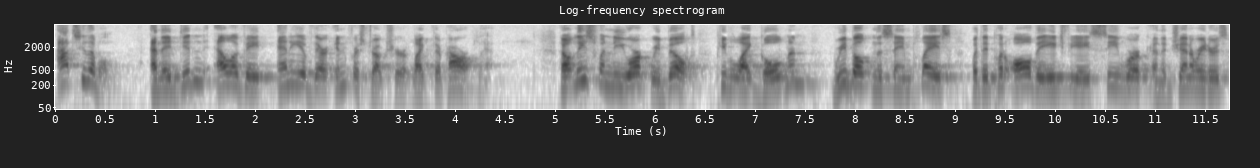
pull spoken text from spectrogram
At sea level. And they didn't elevate any of their infrastructure like their power plant. Now, at least when New York rebuilt, people like Goldman rebuilt in the same place, but they put all the HVAC work and the generators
